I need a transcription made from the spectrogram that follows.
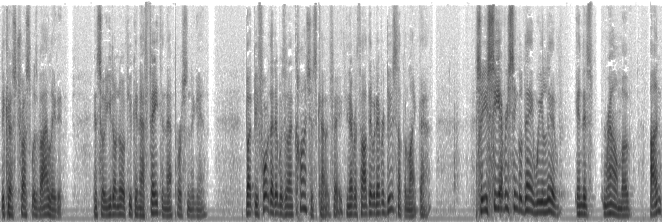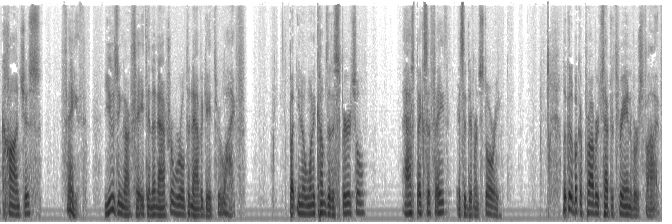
Because trust was violated. And so you don't know if you can have faith in that person again. But before that, it was an unconscious kind of faith. You never thought they would ever do something like that. So you see, every single day we live in this realm of unconscious faith, using our faith in the natural world to navigate through life. But, you know, when it comes to the spiritual aspects of faith, it's a different story. Look at the book of Proverbs, chapter 3 and verse 5.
